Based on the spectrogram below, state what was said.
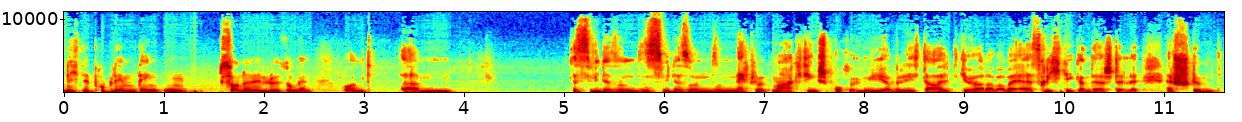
nicht in Problemen denken, sondern in Lösungen. Und ähm, das ist wieder so ein, so ein, so ein Network-Marketing-Spruch irgendwie, den ich da halt gehört habe. Aber er ist richtig an der Stelle. Er stimmt.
